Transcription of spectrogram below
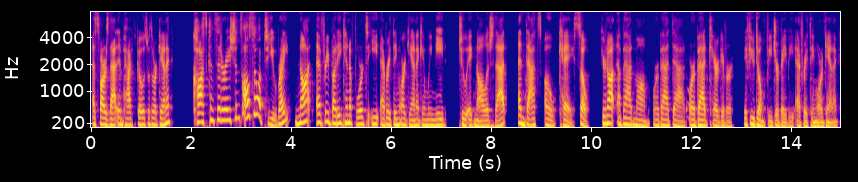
as far as that impact goes with organic. Cost considerations also up to you, right? Not everybody can afford to eat everything organic, and we need to acknowledge that. And that's okay. So you're not a bad mom or a bad dad or a bad caregiver if you don't feed your baby everything organic.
